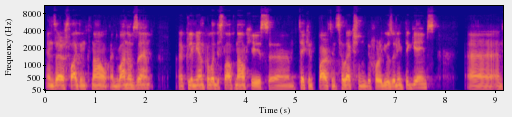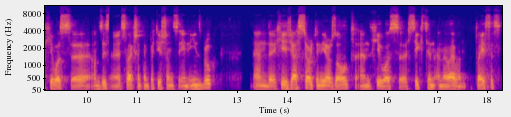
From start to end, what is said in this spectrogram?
And they're sliding now. And one of them uh, Vladislav now he is um, taking part in selection before Youth Olympic Games, uh, and he was uh, on these uh, selection competitions in Innsbruck, and uh, is just 13 years old, and he was uh, 16 and 11 places.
